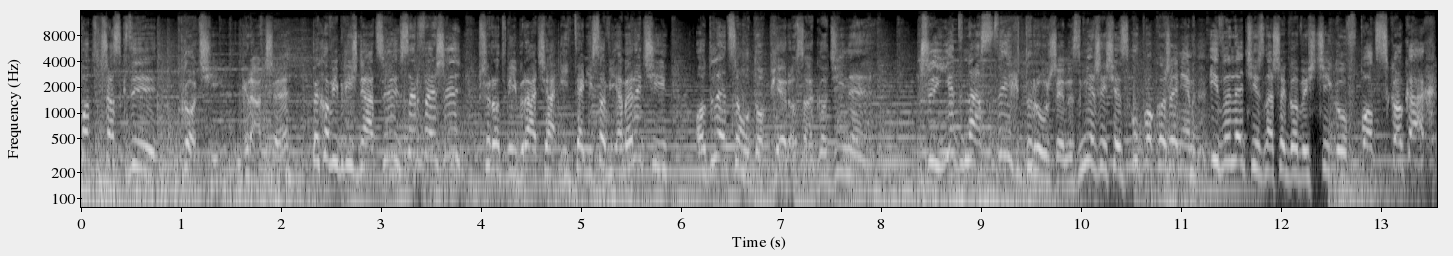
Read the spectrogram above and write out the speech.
Podczas gdy goci, gracze, pechowi bliźniacy, surferzy, przyrodni bracia i tenisowi emeryci odlecą dopiero za godzinę. Czy jedna z tych drużyn zmierzy się z upokorzeniem i wyleci z naszego wyścigu w podskokach?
